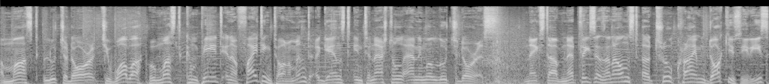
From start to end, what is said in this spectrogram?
a masked luchador Chihuahua who must compete in a fighting tournament against international animal luchadores. Next up, Netflix has announced a true crime docu-series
